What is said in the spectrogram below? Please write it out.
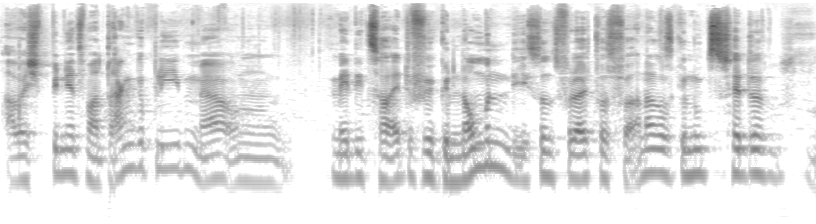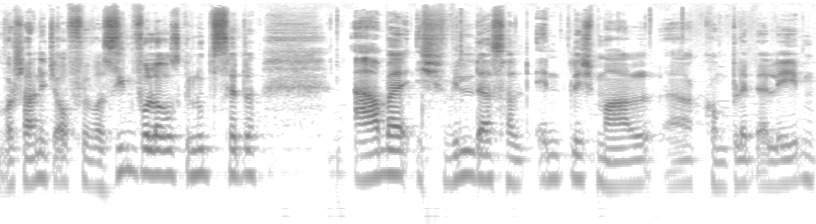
Aber ich bin jetzt mal dran geblieben, ja, und mir die Zeit dafür genommen, die ich sonst vielleicht was für anderes genutzt hätte, wahrscheinlich auch für was Sinnvolleres genutzt hätte. Aber ich will das halt endlich mal ja, komplett erleben.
